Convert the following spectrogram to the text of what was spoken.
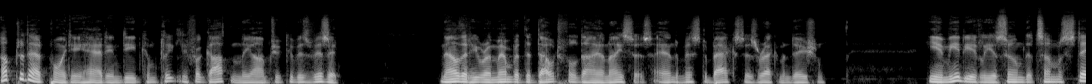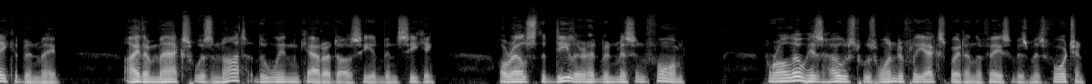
Up to that point he had, indeed, completely forgotten the object of his visit. Now that he remembered the doubtful Dionysus and Mr. Baxter's recommendation, he immediately assumed that some mistake had been made. Either Max was not the Wynn Carrados he had been seeking, or else the dealer had been misinformed; for although his host was wonderfully expert in the face of his misfortune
